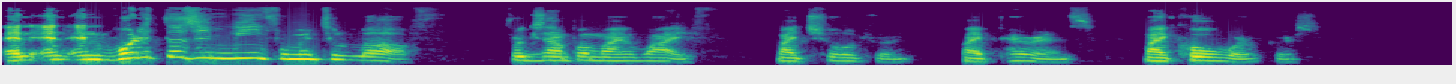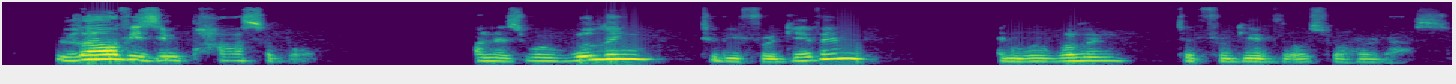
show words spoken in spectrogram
And, and, and what it does it mean for me to love? For example, my wife, my children, my parents, my co workers. Love is impossible unless we're willing to be forgiven and we're willing to forgive those who hurt us.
